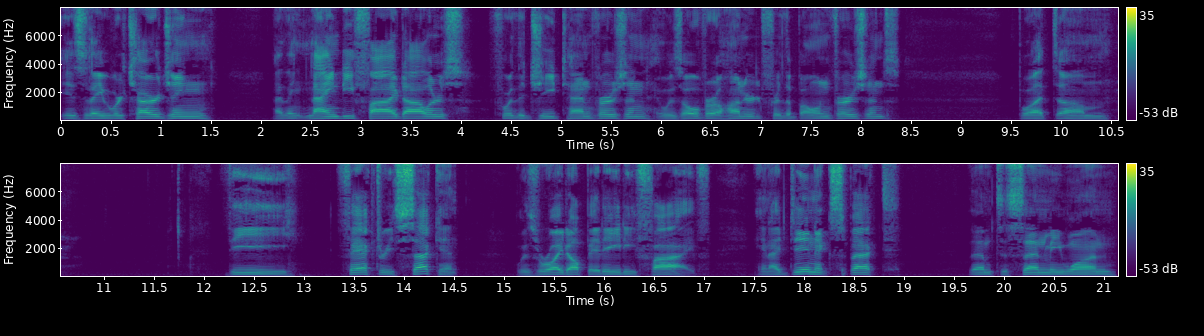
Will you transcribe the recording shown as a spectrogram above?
is they were charging, I think, $95 for the G10 version. It was over 100 for the bone versions. But um, the factory second was right up at 85. And I didn't expect them to send me one.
